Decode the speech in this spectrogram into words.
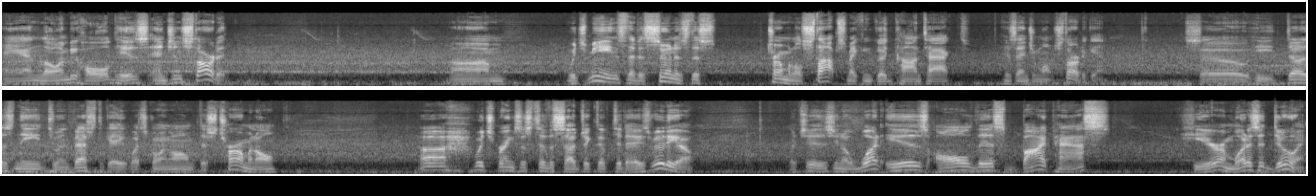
and lo and behold, his engine started. Um, which means that as soon as this terminal stops making good contact, his engine won't start again. So he does need to investigate what's going on with this terminal, uh, which brings us to the subject of today's video, which is, you know, what is all this bypass here and what is it doing?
